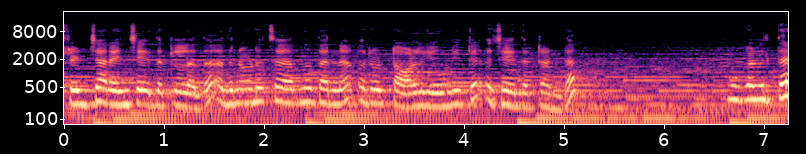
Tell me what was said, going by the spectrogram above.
ഫ്രിഡ്ജ് അറേഞ്ച് ചെയ്തിട്ടുള്ളത്. അതിനോട് ചേർന്ന് തന്നെ ഒരു ടോൾ യൂണിറ്റ് ചെയ്തിട്ടുണ്ട്. മുകളിലത്തെ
